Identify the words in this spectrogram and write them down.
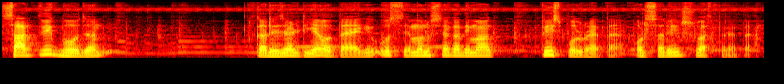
सात्विक भोजन का रिज़ल्ट यह होता है कि उससे मनुष्य का दिमाग पीसफुल रहता है और शरीर स्वस्थ रहता है।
